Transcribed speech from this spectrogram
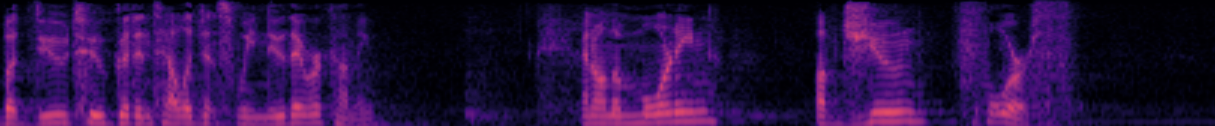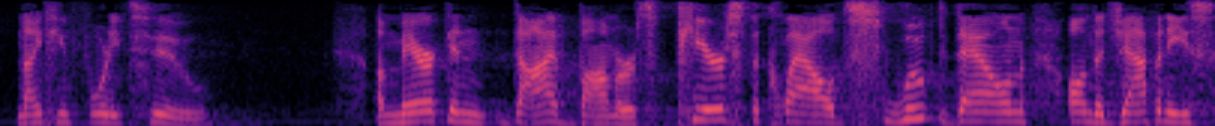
but due to good intelligence, we knew they were coming. And on the morning of June 4th, 1942, American dive bombers pierced the clouds, swooped down on the Japanese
